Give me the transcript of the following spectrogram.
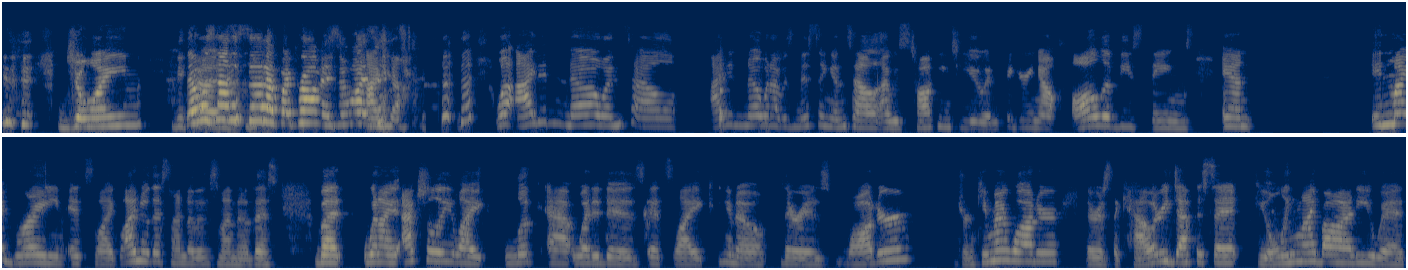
join that was not a setup, I promise. It was. I know. well, I didn't know until I didn't know what I was missing until I was talking to you and figuring out all of these things. And in my brain, it's like, well, I know this, I know this, and I know this. But when I actually like look at what it is, it's like, you know, there is water, drinking my water, there is the calorie deficit, fueling my body with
